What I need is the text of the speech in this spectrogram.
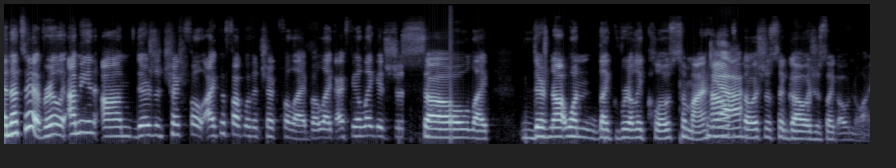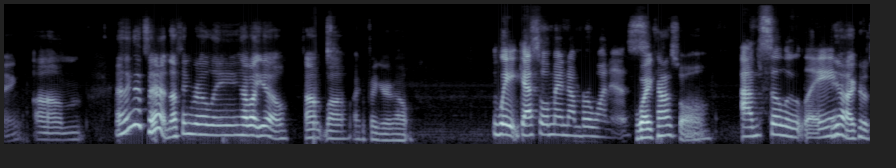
And that's it, really. I mean, um, there's a Chick Fil. I could fuck with a Chick Fil A, but like, I feel like it's just so like. There's not one like really close to my house, Yeah. so it's just a go. It's just like oh, annoying. Um, I think that's it. Nothing really. How about you? Um, well, I can figure it out. Wait, guess what my number one is? White Castle. Absolutely. Yeah, I could have.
